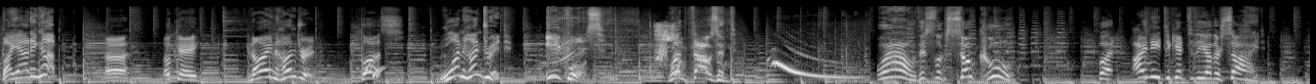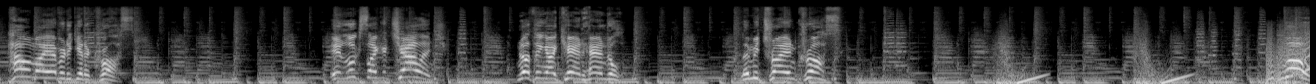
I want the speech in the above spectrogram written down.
By adding up. Uh, okay, 900 100 equals 1,000! Wow, this looks so cool! But I need to get to the other side. How am I ever to get across? It looks like a challenge! Nothing I can't handle. Let me try and cross. Whoa!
